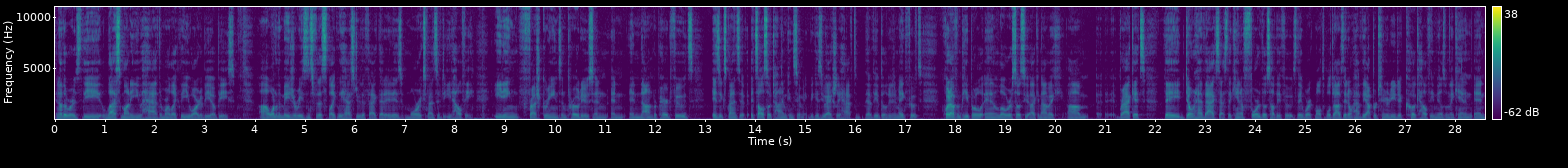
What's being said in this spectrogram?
in other words, the less money you have, the more likely you are to be obese. Uh, one of the major reasons for this likely has to do with the fact that it is more expensive to eat healthy. Eating fresh greens and produce and, and, and non prepared foods is expensive. It's also time consuming because you actually have to have the ability to make foods quite often people in lower socioeconomic um, brackets they don't have access. They can't afford those healthy foods. They work multiple jobs. They don't have the opportunity to cook healthy meals when they can. And, and,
